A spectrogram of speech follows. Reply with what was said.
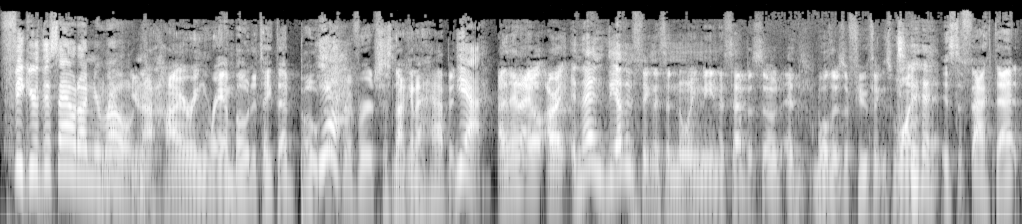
figure this out on your You're not, own. you're not hiring Rambo to take that boat Yeah. upriver. It's just not going to happen. Yeah. And then I all right. And then the other thing that's annoying me in this episode, and well, there's a few things. One is the fact that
